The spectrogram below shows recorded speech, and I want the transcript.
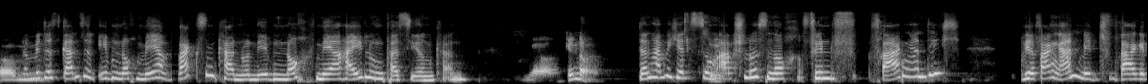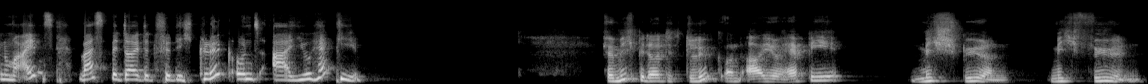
ähm, Damit das Ganze eben noch mehr wachsen kann und eben noch mehr Heilung passieren kann. Ja, genau. Dann habe ich jetzt zum Abschluss noch fünf Fragen an dich. Wir fangen an mit Frage Nummer eins. Was bedeutet für dich Glück und are you happy? Für mich bedeutet Glück und are you happy mich spüren, mich fühlen.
